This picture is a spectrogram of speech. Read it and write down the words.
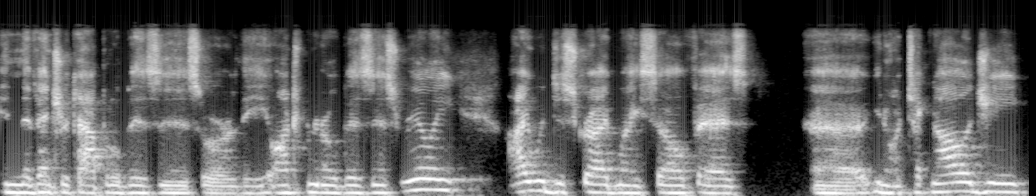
in the venture capital business or the entrepreneurial business. Really, I would describe myself as, uh, you know, a technology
